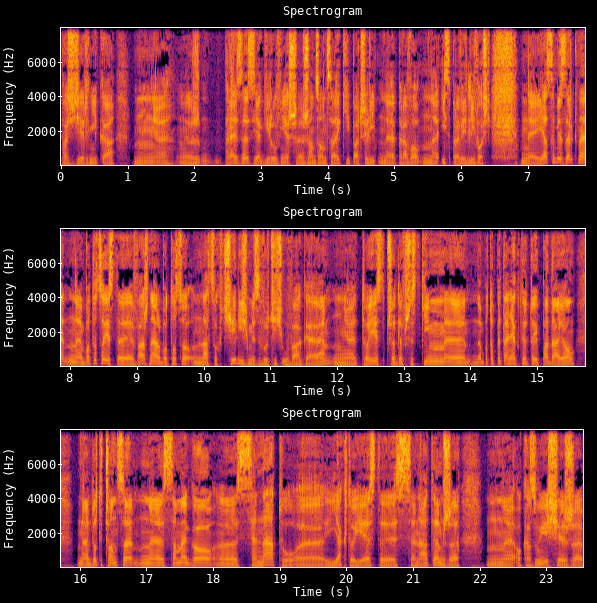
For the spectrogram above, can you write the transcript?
października mm, e, prezes, jak i również rządząca ekipa, czyli e, Prawo i Sprawiedliwość. E, Ja sobie zerknę, bo to, co jest e, ważne, albo to, co, na co chcieliśmy zwrócić uwagę, to jest przede wszystkim, e, no bo to pytania, które tutaj padają, e, dotyczące samego e, Senatu. E, Jak to jest e, z Senatem, że mm, okazuje się, że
